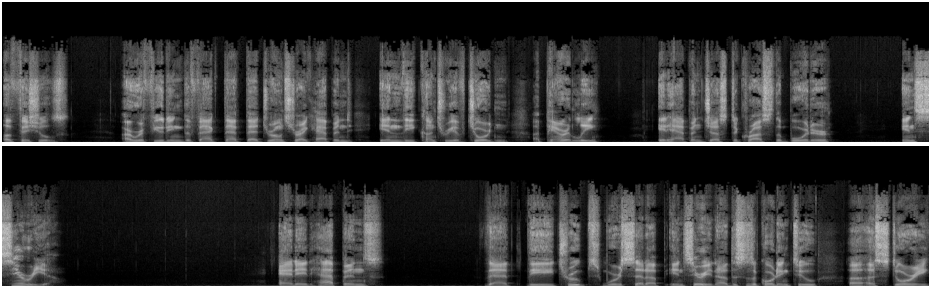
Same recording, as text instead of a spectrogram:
officials are refuting the fact that that drone strike happened in the country of Jordan. Apparently, it happened just across the border in Syria. And it happens that the troops were set up in Syria. Now, this is according to uh, a story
